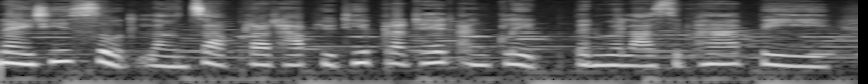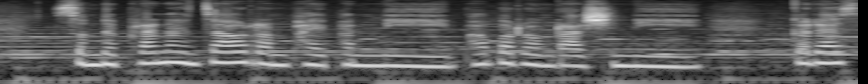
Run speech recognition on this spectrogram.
ในที่สุดหลังจากประทับอยู่ที่ประเทศอังกฤษเป็นเวลา 15 ปี สมเด็จพระนางเจ้ารำไพพันนีพระบรมราชินี ก็ได้เส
